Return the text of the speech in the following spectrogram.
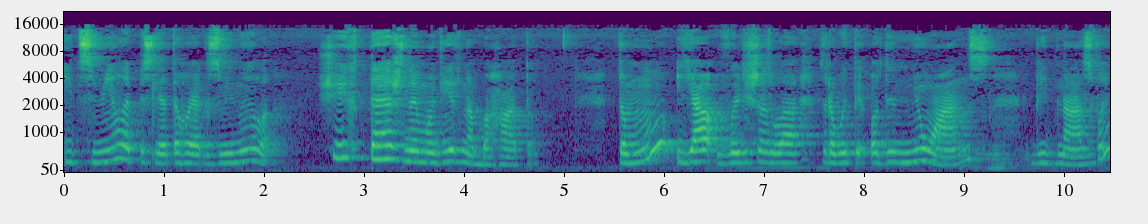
It's Міла після того, як змінила, що їх теж неймовірно багато. Тому я вирішила зробити один нюанс від назви.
